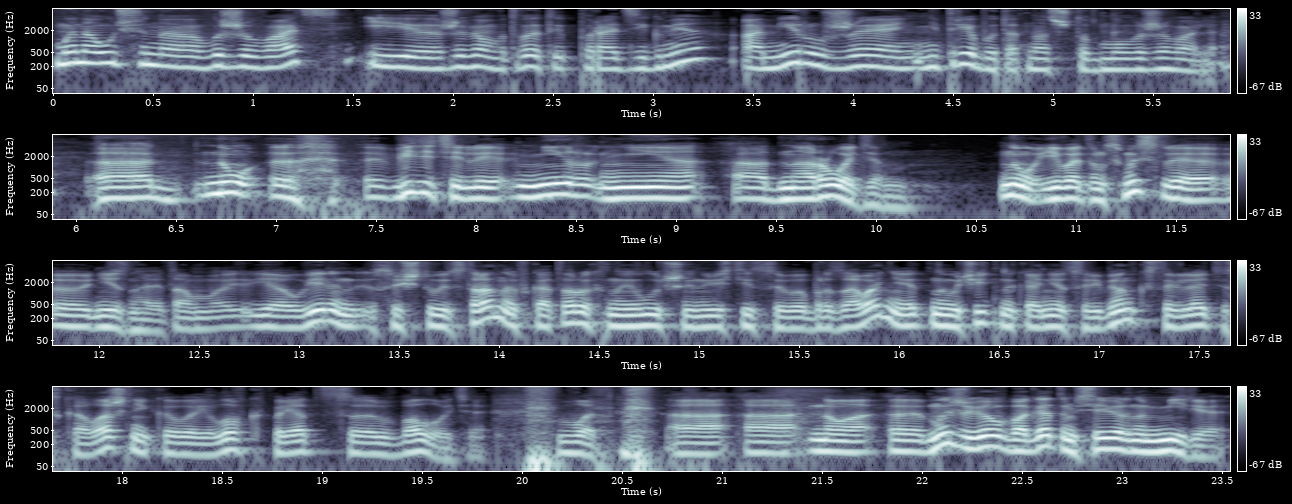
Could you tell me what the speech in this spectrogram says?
мы научены выживать и живем вот в этой парадигме, а мир уже не требует от нас, чтобы мы выживали. Э, ну, э, видите ли, мир не однороден. Ну, и в этом смысле, э, не знаю, там, я уверен, существуют страны, в которых наилучшие инвестиции в образование – это научить, наконец, ребенка стрелять из Калашникова и ловко прятаться в болоте. Вот. А, а, но э, мы живем в богатом северном мире,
